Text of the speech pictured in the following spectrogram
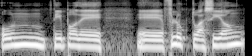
un tipo de eh, fluctuación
